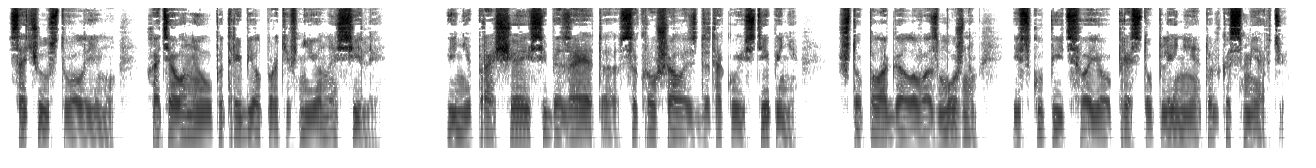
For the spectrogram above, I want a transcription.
сочувствовала ему, хотя он и употребил против нее насилие, и, не прощая себя за это, сокрушалась до такой степени, что полагала возможным искупить свое преступление только смертью.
